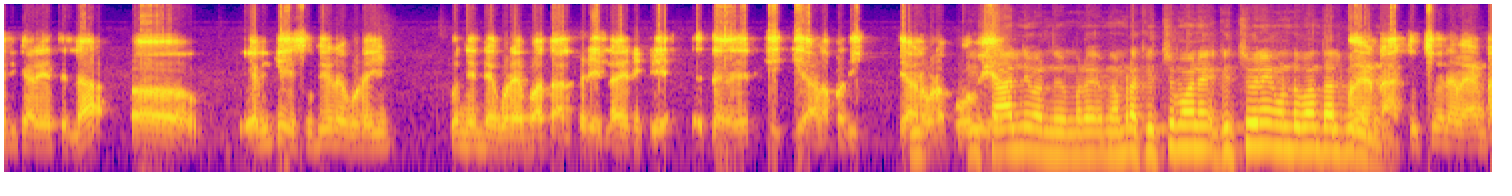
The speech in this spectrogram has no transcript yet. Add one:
എനിക്കറിയത്തില്ല. എനിക്ക് സുധിയുടെ കൂടെയും കുഞ്ഞിന്റെ കൂടെ പോകാൻ താല്പര്യമില്ല. എനിക്ക് എനിക്ക് ഇയാളെ മതി. ഇയാളുടെ കൂടെ പോകുന്നു നമ്മുടെ കിച്ചുമോനെ കിച്ചുവിനെ കൊണ്ടുപോകാൻ താല്പര്യം വേണ്ട കിച്ചുവിനെ വേണ്ട.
